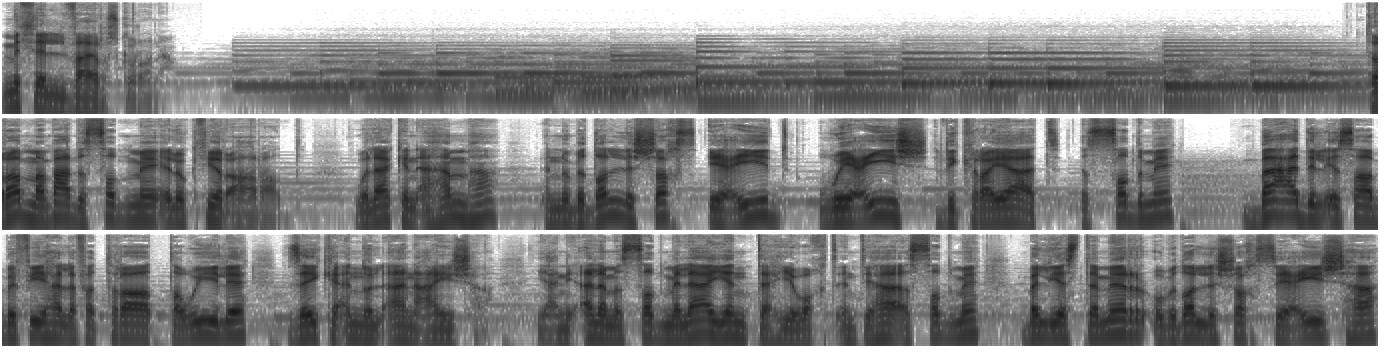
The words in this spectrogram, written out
مثل فيروس كورونا. اضطراب ما بعد الصدمة له كثير أعراض ولكن أهمها أنه بضل الشخص يعيد ويعيش ذكريات الصدمة بعد الإصابة فيها لفترات طويلة زي كأنه الآن عايشها. يعني ألم الصدمة لا ينتهي وقت انتهاء الصدمة بل يستمر وبضل الشخص يعيشها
